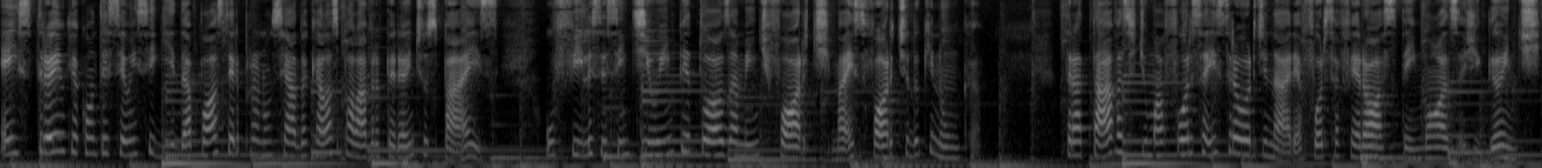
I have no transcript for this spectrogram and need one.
É estranho o que aconteceu em seguida, após ter pronunciado aquelas palavras perante os pais o filho se sentiu impetuosamente forte, mais forte do que nunca. Tratava-se de uma força extraordinária, força feroz, teimosa, gigante,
